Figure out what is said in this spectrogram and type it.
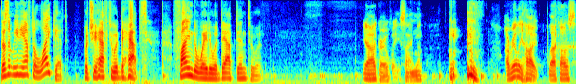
doesn't mean you have to like it, but you have to adapt find a way to adapt into it. Yeah, I agree with what you're saying, man. I really hope, like, I was,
